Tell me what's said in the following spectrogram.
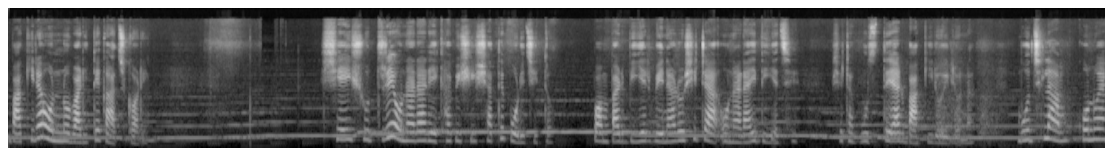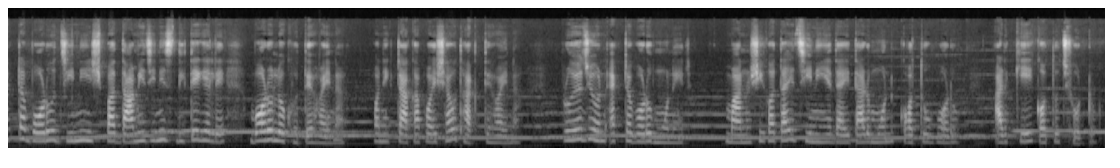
বাকিরা অন্য বাড়িতে কাজ করে। সেই সূত্রে ওনারা রেখা পিসির সাথে পরিচিত। পম্পার বিয়ের বেনারসিটা ওনারাই দিয়েছে। সেটা বুঝতে আর বাকি রইল না। বুঝলাম কোনো একটা বড় জিনিস বা দামি জিনিস দিতে গেলে বড় লোক হতে হয় না। অনেক টাকা পয়সাও থাকতে হয় না। প্রয়োজন একটা বড় মনের। মানসিকতাই চিনিয়ে দেয় তার মন কত বড় আর কে কত ছোট।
